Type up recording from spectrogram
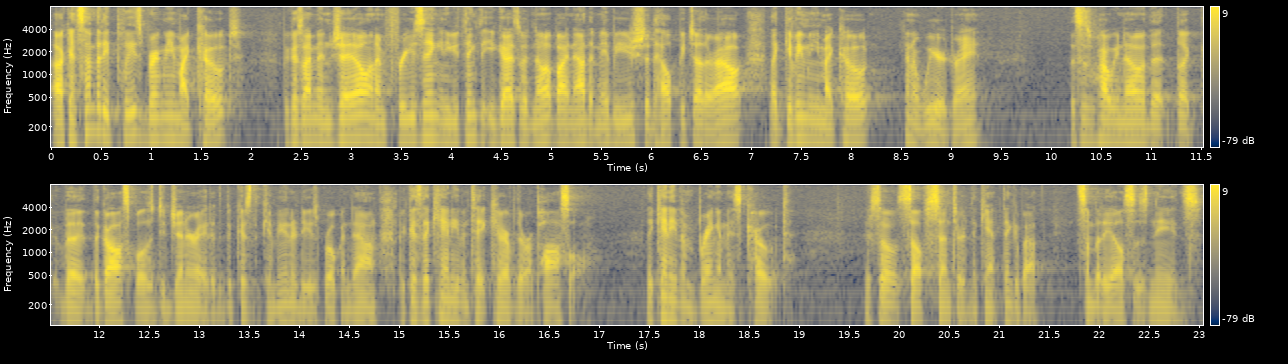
uh, Can somebody please bring me my coat? Because I'm in jail and I'm freezing, and you think that you guys would know it by now that maybe you should help each other out, like giving me my coat. Kind of weird, right? This is how we know that like the, the gospel is degenerated because the community is broken down because they can't even take care of their apostle. They can't even bring him his coat. They're so self-centered. They can't think about somebody else's needs.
